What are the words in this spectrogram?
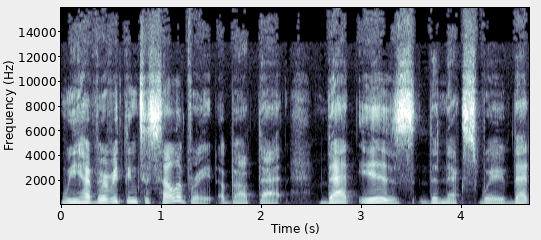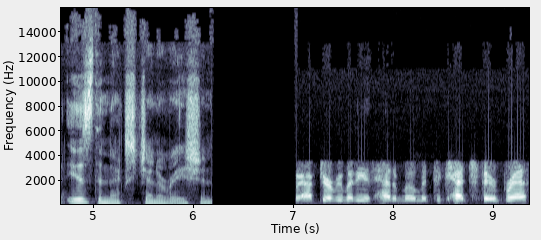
We have everything to celebrate about that. That is the next wave, that is the next generation after everybody has had a moment to catch their breath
